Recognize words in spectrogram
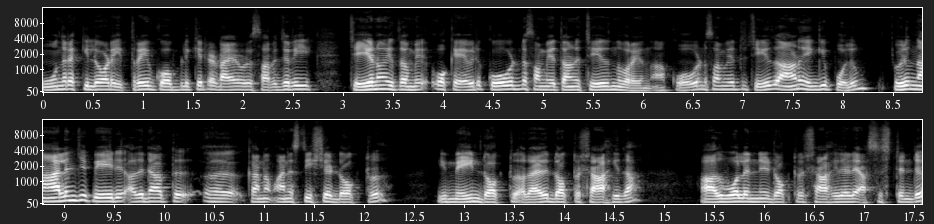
മൂന്നര കിലോയുടെ ഇത്രയും കോംപ്ലിക്കേറ്റഡ് ആയ ഒരു സർജറി ചെയ്യണമെങ്കിൽ തമ്മിൽ ഓക്കെ ഒരു കോവിഡിന്റെ സമയത്താണ് ചെയ്തതെന്ന് പറയുന്നത്. ആ കോവിഡിന്റെ സമയത്ത് ചെയ്തതാണ് എങ്കിൽ പോലും ഒരു നാലഞ്ച് പേര് അതിനകത്ത് കാരണം അനസ്തീഷ്യ ഡോക്ടർ ഈ മെയിൻ ഡോക്ടർ അതായത് ഡോക്ടർ ഷാഹിദ അതുപോലെ തന്നെ ഡോക്ടർ ഷാഹിദയുടെ അസിസ്റ്റന്റ്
